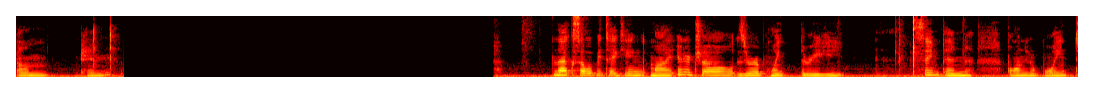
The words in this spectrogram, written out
um, pen. Next, I will be taking my Energel 0.3, same pen, ball needle point,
